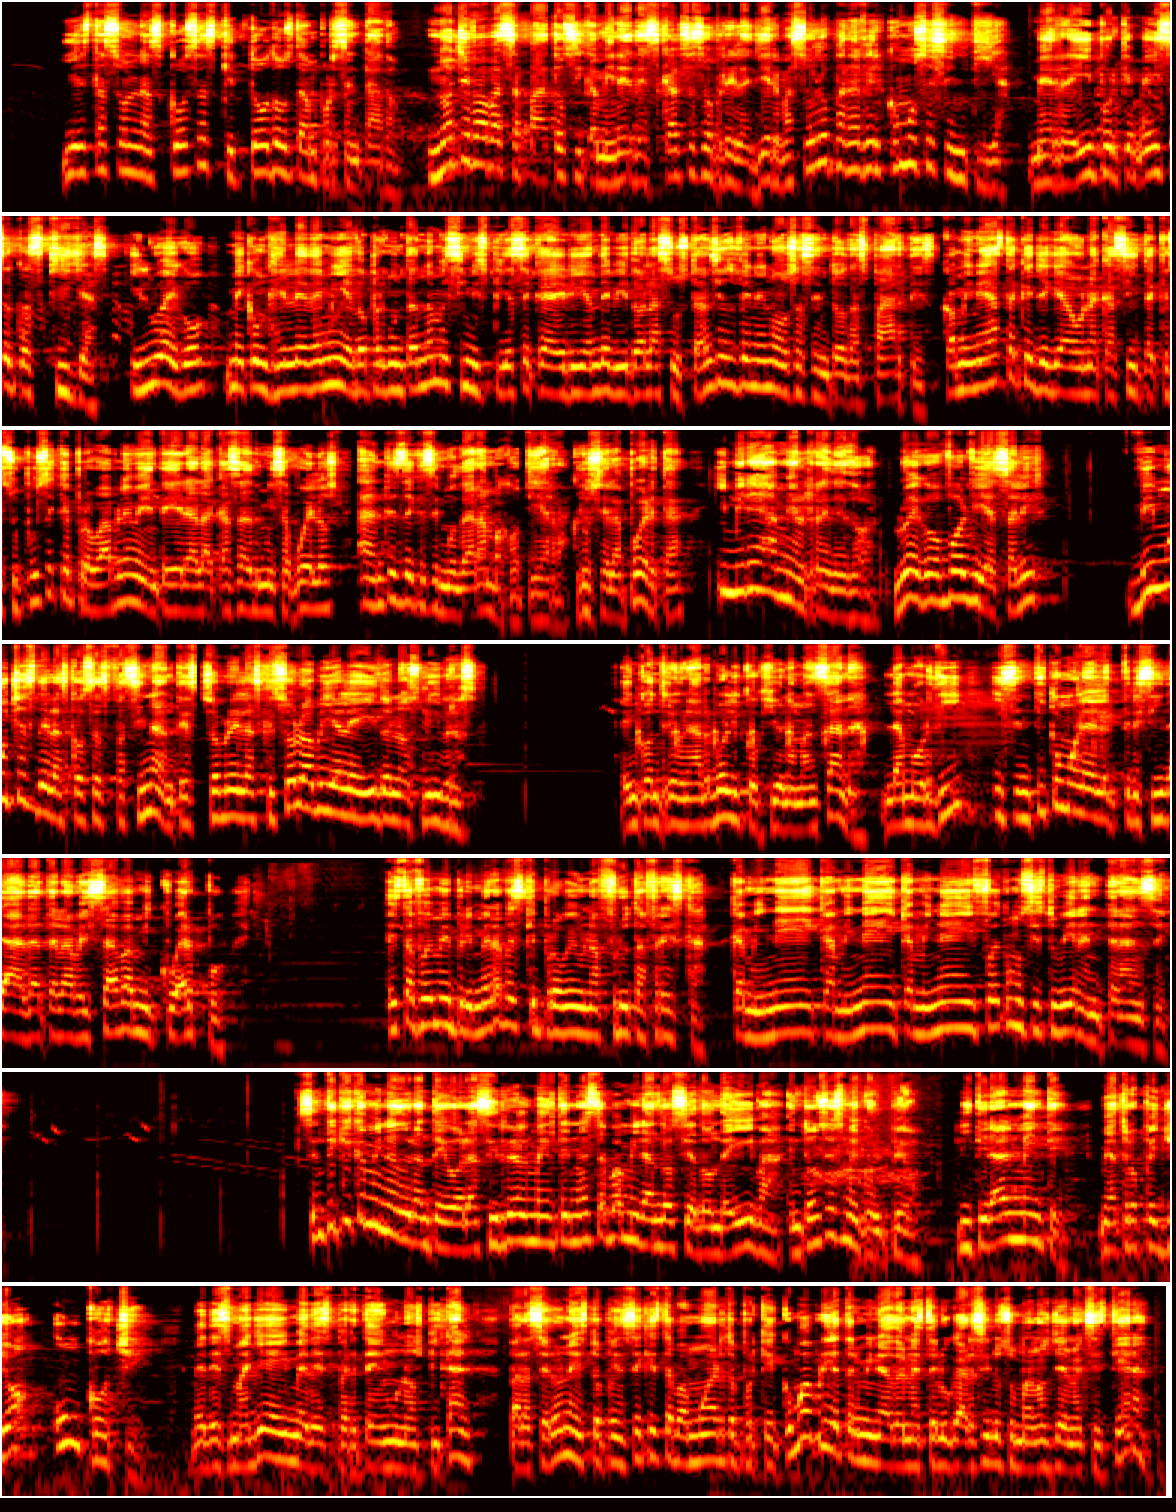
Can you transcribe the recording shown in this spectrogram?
Y estas son las cosas que todos dan por sentado. No llevaba zapatos y caminé descalzo sobre la hierba solo para ver cómo se sentía. Me reí porque me hizo cosquillas y luego me congelé de miedo preguntándome si mis pies se caerían debido a las sustancias venenosas en todas partes. Caminé hasta que llegué a una casita que supuse que probablemente era la casa de mis abuelos antes de que se mudaran bajo tierra. Crucé la puerta y miré a mi alrededor. Luego volví a salir. Vi muchas de las cosas fascinantes sobre las que solo había leído en los libros, Encontré un árbol y cogí una manzana. La mordí y sentí como la electricidad atravesaba mi cuerpo. Esta fue mi primera vez que probé una fruta fresca. Caminé, caminé y caminé y fue como si estuviera en trance. Sentí que caminé durante horas y realmente no estaba mirando hacia dónde iba, entonces me golpeó. Literalmente, me atropelló un coche. Me desmayé y me desperté en un hospital. Para ser honesto, pensé que estaba muerto porque ¿cómo habría terminado en este lugar si los humanos ya no existieran?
